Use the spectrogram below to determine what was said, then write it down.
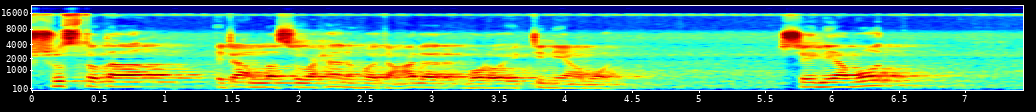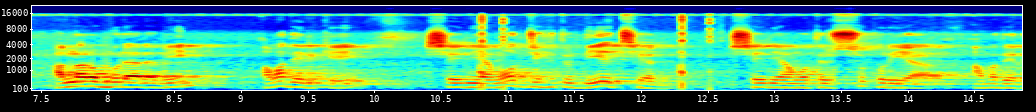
সুস্থতা, এটা আল্লাহ সুবাহান হয়তো আলার বড় একটি নিয়ামত। সেই নিয়ামত আল্লাহ রব্বুল আলমী আমাদেরকে সেই নিয়ামত যেহেতু দিয়েছেন, সেই নিয়ামতের সুক্রিয়া আমাদের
